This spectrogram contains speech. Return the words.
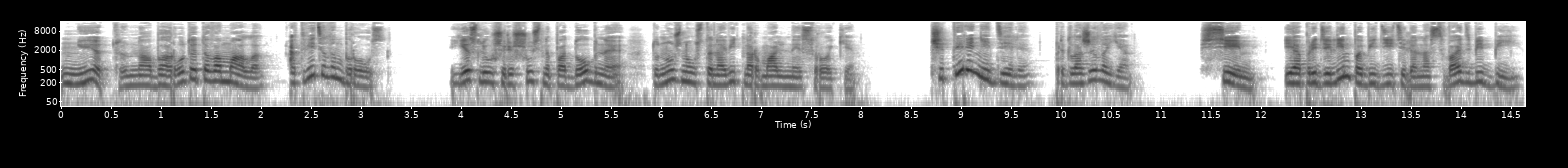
«Нет, наоборот, этого мало», — ответил Эмброуз. «Если уж решусь на подобное, то нужно установить нормальные сроки». «Четыре недели?» – предложила я. «Семь, и определим победителя на свадьбе Би».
